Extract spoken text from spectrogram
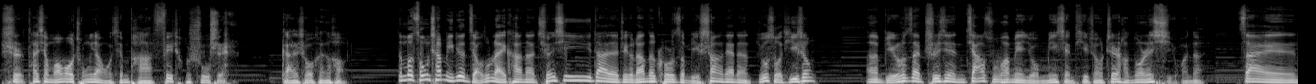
是它像毛毛虫一样往前爬，非常舒适，感受很好。那么从产品力的角度来看呢，全新一代的这个 Land Cruiser 比上一代呢有所提升，呃，比如说在直线加速方面有明显提升，这是很多人喜欢的。在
